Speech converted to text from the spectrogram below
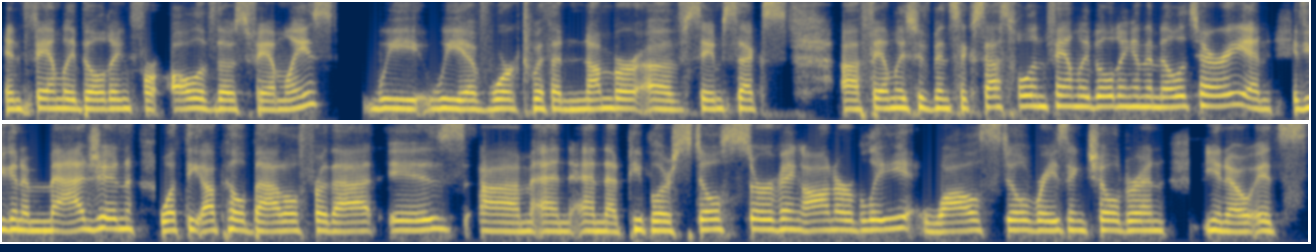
in family building for all of those families. We we have worked with a number of same-sex uh, families who've been successful in family building in the military. And if you can imagine what the uphill battle for that is um, and and that people are still serving honorably while still raising children you know it's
